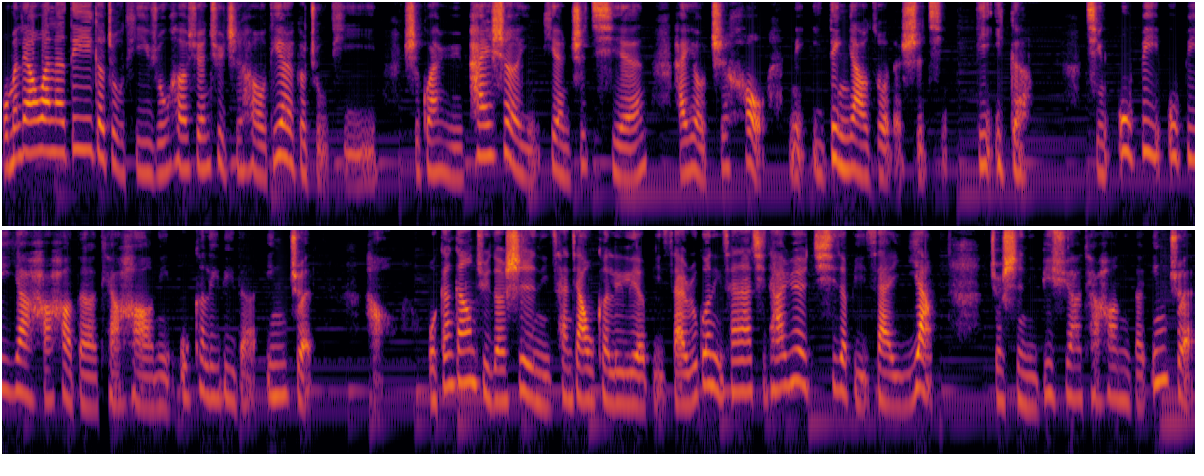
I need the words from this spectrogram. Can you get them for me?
我们聊完了第一个主题如何选曲之后，第二个主题是关于拍摄影片之前还有之后你一定要做的事情。第一个。请务必务必要好好的调好你乌克丽丽的音准。好，我刚刚举的是你参加乌克丽丽的比赛，如果你参加其他乐器的比赛一样，就是你必须要调好你的音准。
